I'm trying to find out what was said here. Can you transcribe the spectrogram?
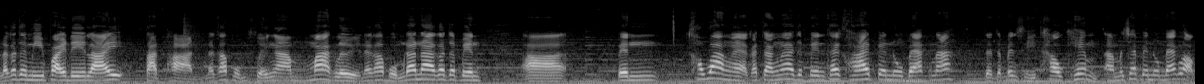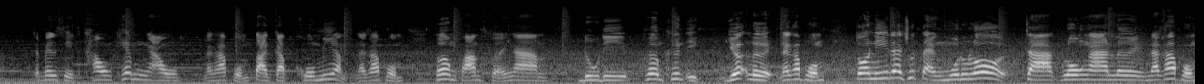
แล้วก็จะมีไฟเดย์ไลท์ตัดผ่านนะครับผมสวยงามมากเลยนะครับผมด้านหน้าก็จะเป็นอ่าเป็นเขาว่าไงกระจังหน้าจะเป็นคล้ายๆเป็นโนแบ็กนะ แต่จะเป็นสีเทาเข้มอ่าไม่ใช่เป็นโนแบ็กหรอก จะเป็นสีเทาเข้มเงานะครับผมตัดกับโครเมียมนะครับผมเพิ่มความสวยงามดูดีเพิ่มขึ้นอีกเยอะเลยนะครับผมตัวนี้ได้ชุดแต่งโมดูโลจากโรงงานเลยนะครับผม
